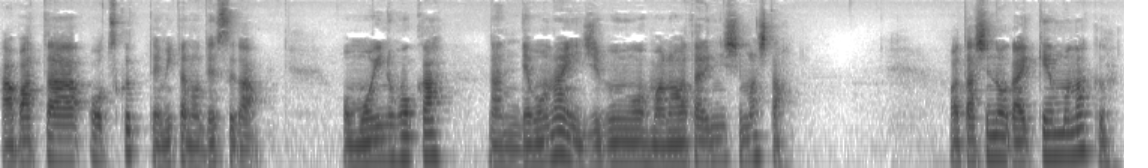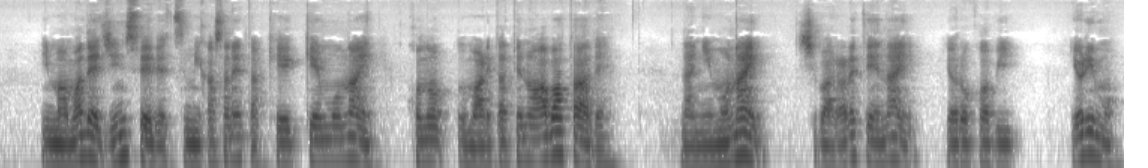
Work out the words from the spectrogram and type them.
アバターを作ってみたのですが、思いのほか何でもない自分を目の当たりにしました。私の外見もなく、今まで人生で積み重ねた経験もないこの生まれたてのアバターで何もない、縛られていない喜びよりも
